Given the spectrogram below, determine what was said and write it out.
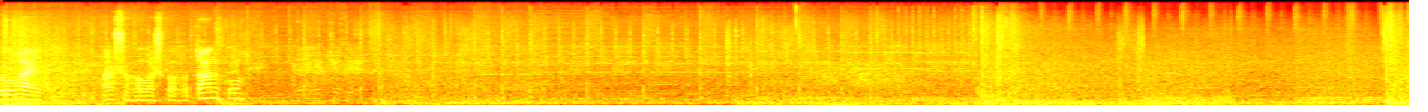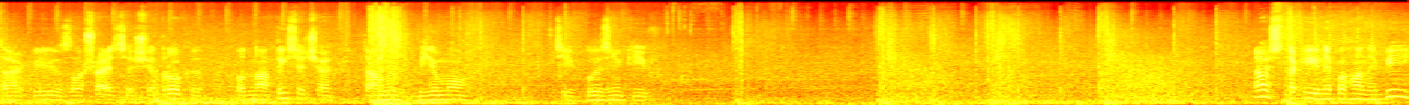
Вбивають нашого важкого танку. Так, і залишається ще трохи, одна тисяча, та ми вб'ємо цих близнюків. Ось такий непоганий бій.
